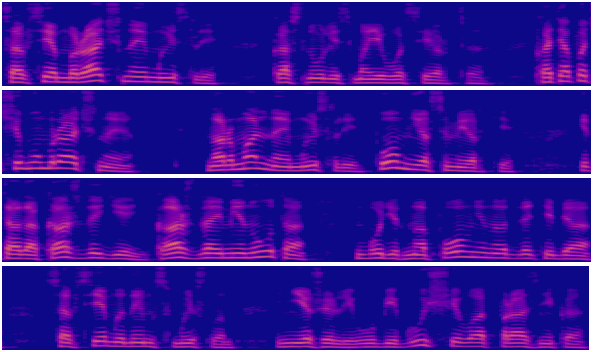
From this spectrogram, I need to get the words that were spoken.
Совсем мрачные мысли коснулись моего сердца. Хотя почему мрачные? Нормальные мысли. Помни о смерти. И тогда каждый день, каждая минута будет наполнена для тебя совсем иным смыслом, нежели у бегущего от праздника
